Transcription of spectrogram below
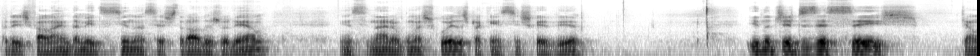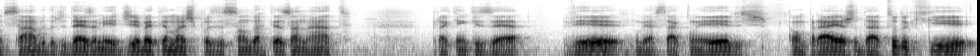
para eles falarem da medicina ancestral da Jurema, ensinarem algumas coisas para quem se inscrever. E no dia 16, que é um sábado, de 10 a meio-dia, vai ter uma exposição do artesanato para quem quiser ver, conversar com eles, comprar e ajudar. Tudo que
